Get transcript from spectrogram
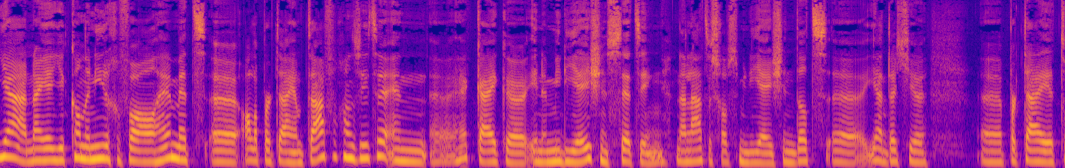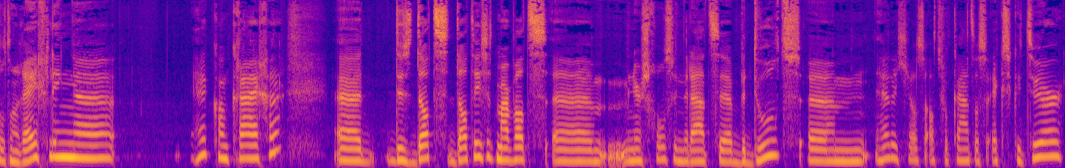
Ja, nou ja, je kan in ieder geval hè, met uh, alle partijen om tafel gaan zitten en uh, hè, kijken in een mediation setting, nalatenschapsmediation, dat, ja, dat je partijen tot een regeling hè, kan krijgen. Dus dat, dat is het. Maar wat meneer Scholz inderdaad bedoelt, um, hè, dat je als advocaat, als executeur,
